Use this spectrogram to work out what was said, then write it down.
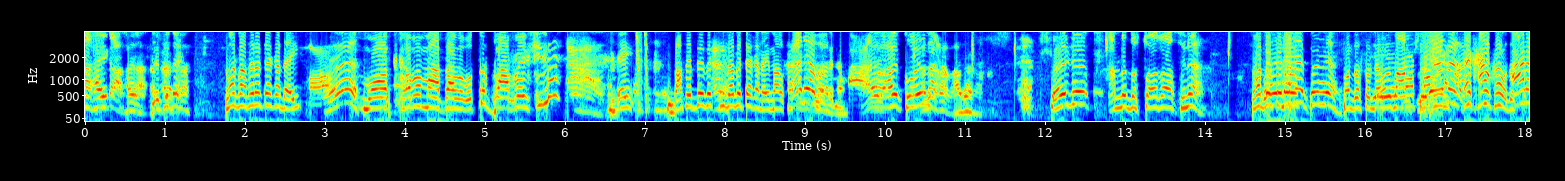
না খাই কাজ হয় না। তোমার বাপেরা টাকা দেয়? মদ খাব মাথা খাব। তোর বাপের কি রে? এই বাপের দিয়ে তো কীভাবে টাকা নাই মাল খাওয়া কই না? এই যে আমরা দোস্ত আছি না? তোমার দোস্ত দাও তোমার দোস্ত দাও বাপ এই খাও খাও দোস্ত। আরে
